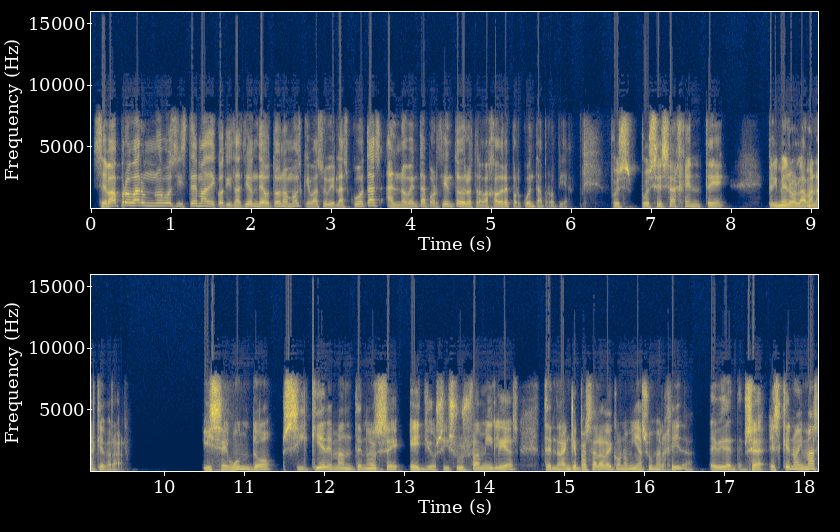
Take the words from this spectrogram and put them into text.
Se va a aprobar un nuevo sistema de cotización de autónomos que va a subir las cuotas al 90% de los trabajadores por cuenta propia. Pues, pues esa gente, primero, la van a quebrar y segundo, si quiere mantenerse ellos y sus familias, tendrán que pasar a la economía sumergida. Evidente. O sea, es que no hay más.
